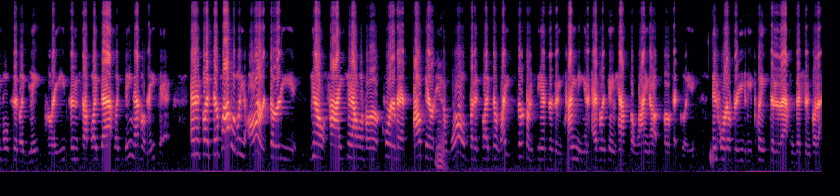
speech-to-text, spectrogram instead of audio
able to like make grades and stuff like that, like they never make it. And it's like there probably are 30, you know, high caliber quarterbacks out there in the world, but it's like the right circumstances and timing and everything has to line up perfectly in order for you to be placed into that position for the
